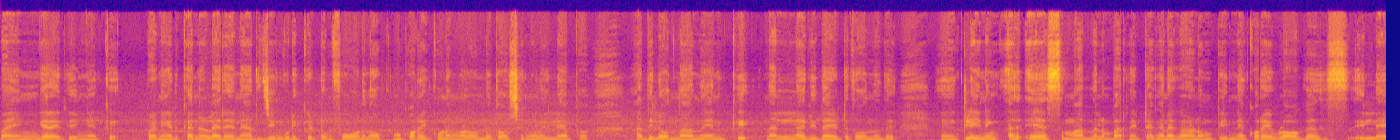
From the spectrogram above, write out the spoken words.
ഭയങ്കരമായിട്ട് നിങ്ങൾക്ക് പണിയെടുക്കാനുള്ള ഒരു എനർജിയും കൂടി കിട്ടും. ഫോൺ നോക്കുമ്പോൾ കുറേ ഗുണങ്ങളുണ്ട് ദോഷങ്ങളും ഇല്ല? അപ്പോൾ അതിലൊന്നാണ് എനിക്ക് നല്ലൊരു ഇതായിട്ട് തോന്നുന്നത് ക്ലീനിങ് എസ് എം പറഞ്ഞിട്ട് അങ്ങനെ കാണും. പിന്നെ കുറേ വ്ളോഗേഴ്സ് ഇല്ലേ?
